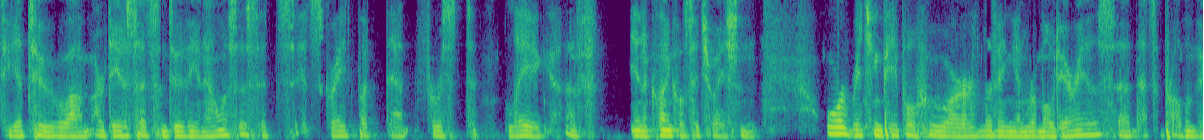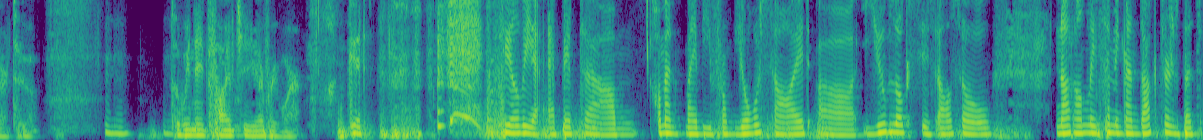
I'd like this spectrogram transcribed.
to get to um, our data sets and do the analysis, it's it's great. But that first leg of in a clinical situation, or reaching people who are living in remote areas, uh, that's a problem there too. Mm-hmm. So we need 5G everywhere. Good. Sylvia, a bit um, comment maybe from your side. Uh, u-blox is also not only semiconductors but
